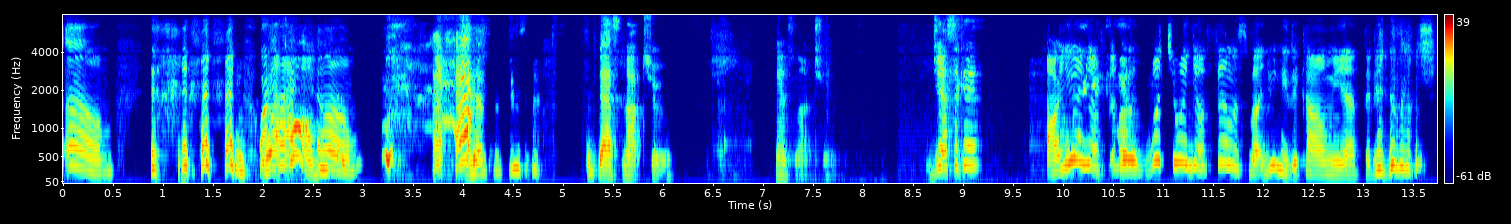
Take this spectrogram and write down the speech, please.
come? Why Why come? come? That's what you said. That's not true. That's not true. Jessica, Are you in your one? what you in your feelings about? You need to call me after this.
